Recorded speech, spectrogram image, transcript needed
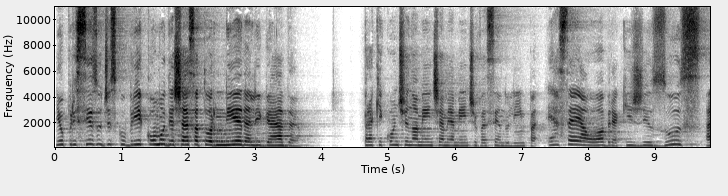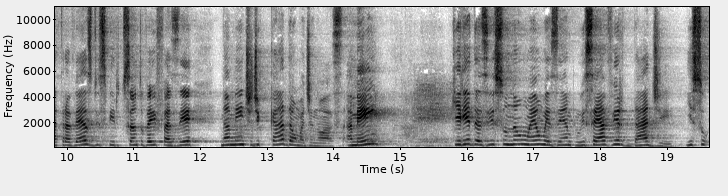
Eu preciso descobrir como deixar essa torneira ligada para que continuamente a minha mente vá sendo limpa. Essa é a obra que Jesus, através do Espírito Santo, veio fazer na mente de cada uma de nós. Amém? Queridas, isso não é um exemplo, isso é a verdade. Isso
